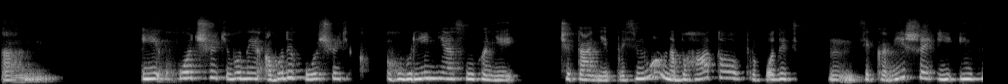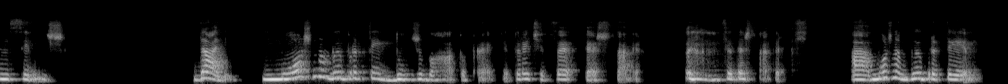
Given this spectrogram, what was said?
Ем, І хочуть вони або не хочуть говоріння, слухання, читання письмо набагато проходить цікавіше і інтенсивніше. Далі можна вибрати дуже багато проєктів. До речі, це теж табір. Це теж табір. Можна вибрати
